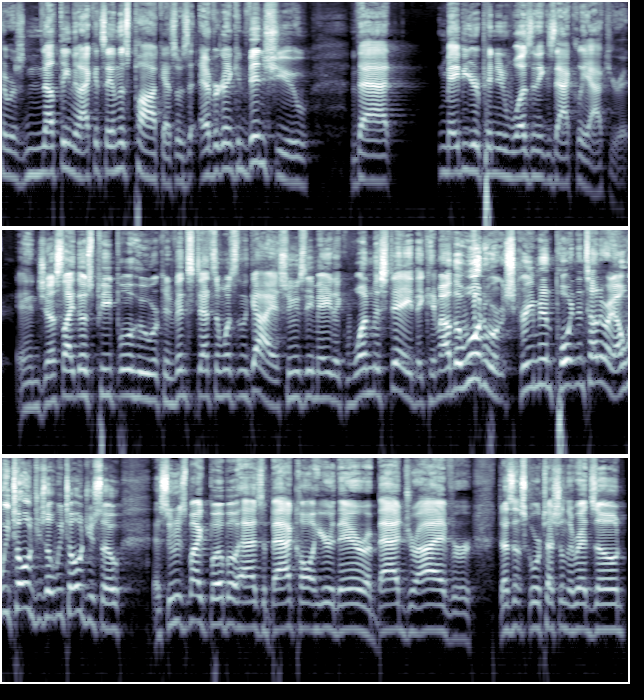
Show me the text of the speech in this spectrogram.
there was nothing that I could say on this podcast that was ever going to convince you that maybe your opinion wasn't exactly accurate. And just like those people who were convinced Stetson wasn't the guy, as soon as they made like one mistake, they came out of the woodwork screaming and pointing and telling everybody, oh, we told you so, we told you so. As soon as Mike Bobo has a bad call here or there, a bad drive, or doesn't score a touch on the red zone,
